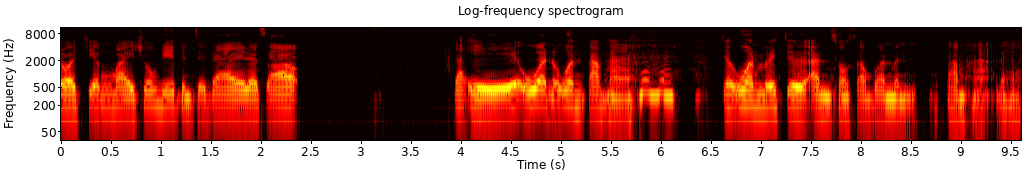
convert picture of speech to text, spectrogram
ดอยเชียงใหม่ช่วงนี้เป็นจะได้นะจ้าจ้าเอ๋อ้วนอ้วนตามหาจะอ้วนไม่เจออันสองสามวันมันตามหานะคะ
